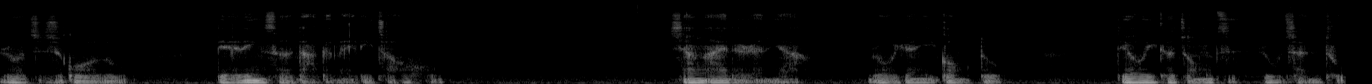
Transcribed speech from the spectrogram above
若只是过路，别吝啬打个美丽招呼。相爱的人呀，愿意共度，丢一颗种子入尘土。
